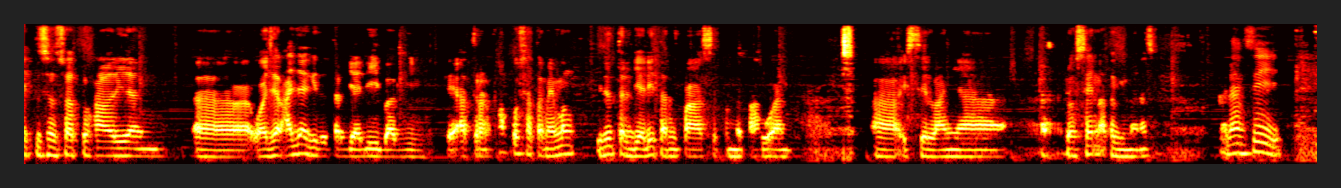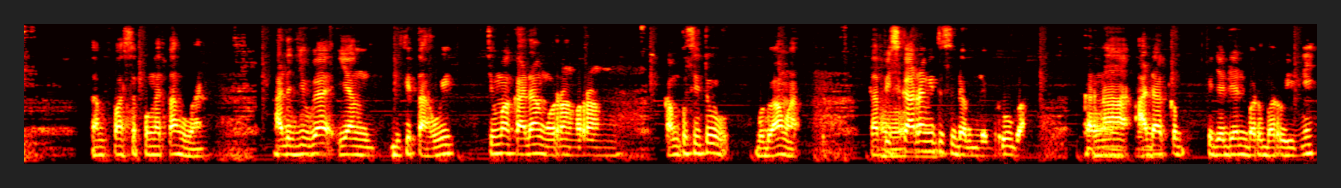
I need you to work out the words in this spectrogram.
itu sesuatu hal yang uh, wajar aja gitu terjadi bagi kayak aturan kampus atau memang itu terjadi tanpa sepengetahuan uh, istilahnya uh, dosen atau gimana sih? Kadang sih tanpa sepengetahuan. Ada juga yang diketahui cuma kadang orang-orang kampus itu bodoh amat tapi Oh. sekarang itu sudah mulai berubah karena Oh, ada ke- kejadian baru-baru ini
